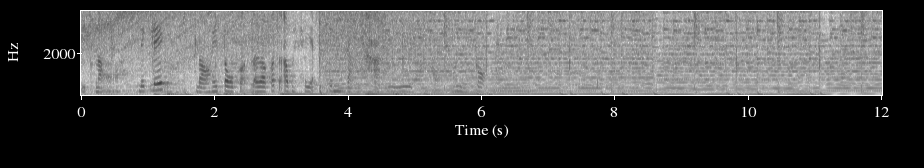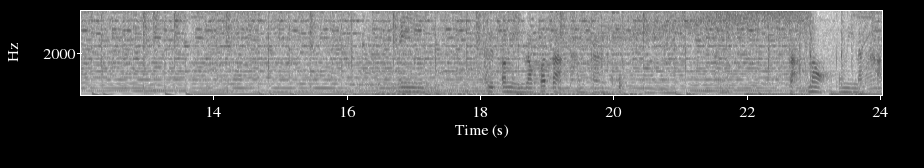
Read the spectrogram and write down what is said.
อีกหน่อเล็กๆรอให้โตก่อนแล้วเราก็จะเอาไปขยายเช่นกันค่ะ อนนี้เราก็จะทำการขุดสามหน่อตรงนี้นะคะ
